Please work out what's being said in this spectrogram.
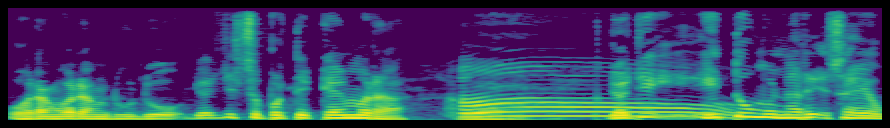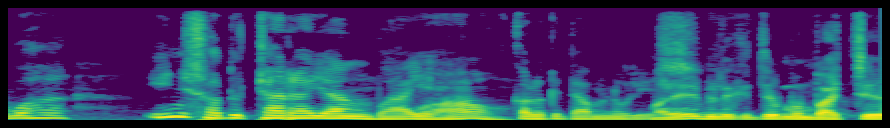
orang-orang duduk. Jadi seperti kamera. Oh. Jadi itu menarik saya. Wah, ini suatu cara yang baik Wow. kalau kita menulis. Maknanya bila kita membaca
